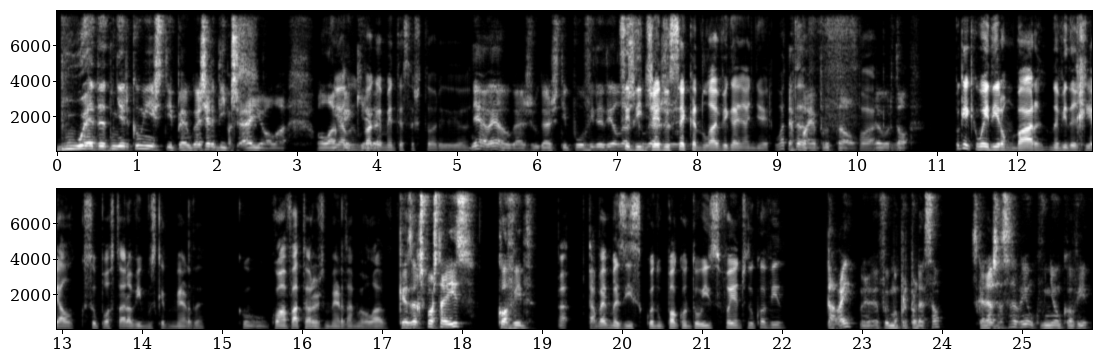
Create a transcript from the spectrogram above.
bué de dinheiro com isto. Tipo, é, o gajo era DJ, ou lá, ou lá o que é que era. vagamente essa história. yeah. É, é, o gajo, o gajo, tipo, a vida dele. Ser DJ gajo- Second Life e ganhar dinheiro. What the Epá, é brutal, fuck, é brutal. Porquê é que eu hei de ir a um bar na vida real que se eu posso estar a ouvir música de merda com, com avatares de merda ao meu lado? Queres a resposta a isso? Covid. Ah, tá bem, mas isso, quando o Paulo contou isso, foi antes do Covid. Está bem, foi uma preparação. Se calhar já sabiam que vinham Covid.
